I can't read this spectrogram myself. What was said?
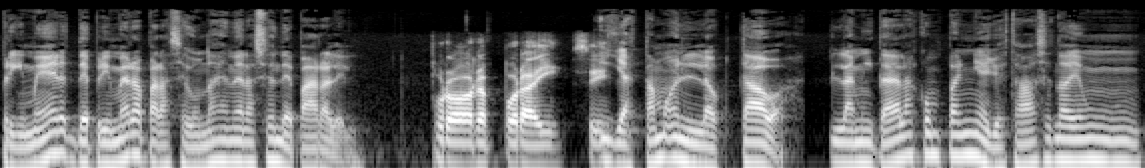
primer, de primera para segunda generación de Parallel. Por ahora, por ahí, sí. Y ya estamos en la octava. La mitad de las compañías, yo estaba haciendo ahí un...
